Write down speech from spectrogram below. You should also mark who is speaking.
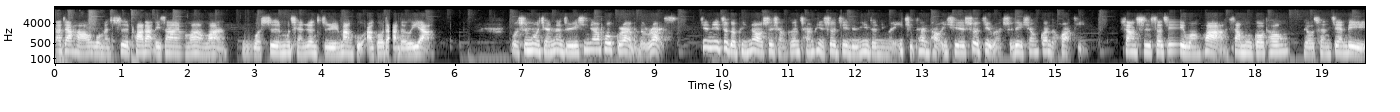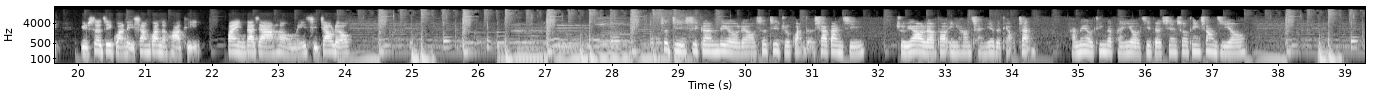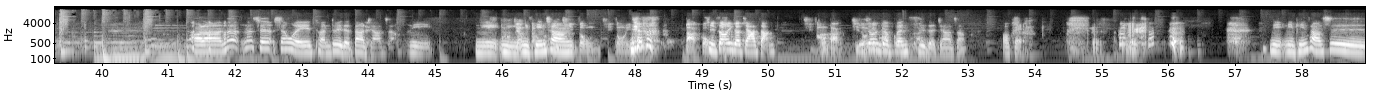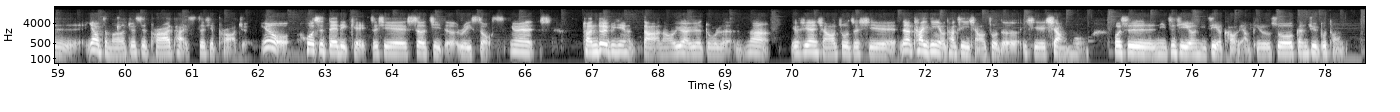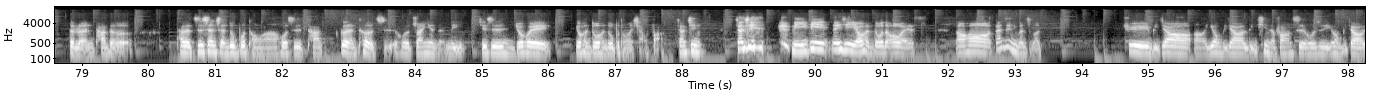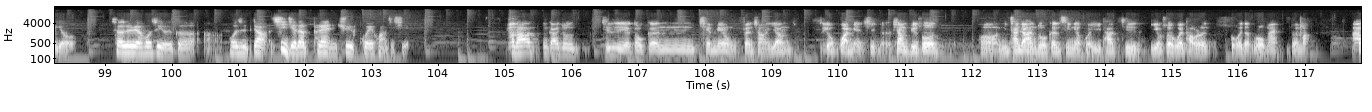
Speaker 1: 大家好，我们是 Product Design One One，我是目前任职于曼谷 Agoda 的利亚，
Speaker 2: 我是目前任职于新加坡 Grab 的 Rice。建立这个频道是想跟产品设计领域的你们一起探讨一些设计软实力相关的话题，
Speaker 1: 像是设计文化、项目沟通、流程建立与设计管理相关的话题。欢迎大家和我们一起交流。这集是跟 Leo 聊设计主管的下半集，主要聊到银行产业的挑战。还没有听的朋友，记得先收听上集哦。
Speaker 2: 好了，那那身身为团队的大家长，你你你你平常
Speaker 3: 其中其中一个打工，
Speaker 2: 其中一个家长，
Speaker 3: 其中打
Speaker 2: 其中一个奔四的家长，OK。你你平常是要怎么就是 prioritize 这些 project？因为我或是 dedicate 这些设计的 resource？因为团队毕竟很大，然后越来越多人，那有些人想要做这些，那他一定有他自己想要做的一些项目，或是你自己有你自己的考量。比如说，根据不同的人，他的他的资深程度不同啊，或是他个人特质或者专业能力，其实你就会。有很多很多不同的想法，相信相信 你一定内心也有很多的 OS，然后但是你们怎么去比较呃用比较理性的方式，或是用比较有策略，或是有一个呃或是比较细节的 plan 去规划这些？
Speaker 3: 那它应该就其实也都跟前面五份上一样是有关联性的，像比如说呃你参加很多跟 senior 会议，他其实有时候会讨论。所谓的 roadmap 对吗？那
